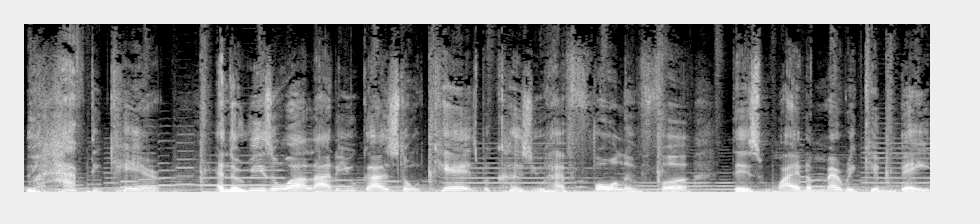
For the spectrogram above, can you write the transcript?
You have to care. And the reason why a lot of you guys don't care is because you have fallen for this white American bait.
